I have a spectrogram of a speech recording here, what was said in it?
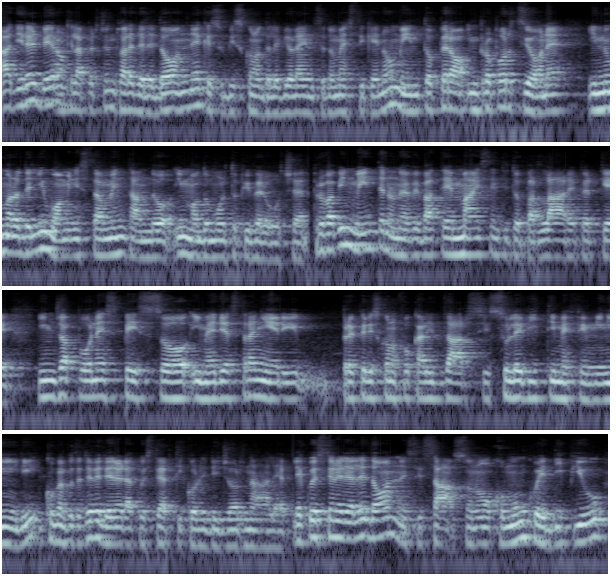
a dire il vero anche la percentuale delle donne che subiscono delle violenze domestiche è in aumento però in proporzione il numero degli uomini sta aumentando in modo molto più veloce. Probabilmente non ne avevate mai sentito parlare perché in Giappone spesso i media stranieri preferiscono focalizzarsi sulle vittime femminili come potete vedere da questi articoli di giornale. Le questioni delle donne si sa sono comunque di più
